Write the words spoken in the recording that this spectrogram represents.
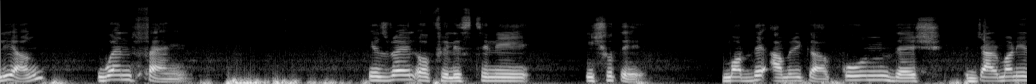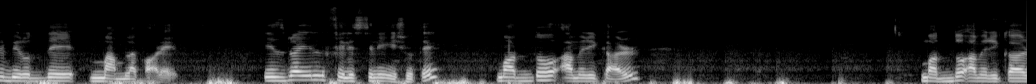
লিয়াং ওয়েনফ্যাং। ইসরায়েল ও ফিলিস্তিনি ইস্যুতে মধ্যে আমেরিকা কোন দেশ জার্মানির বিরুদ্ধে মামলা করে? ইসরায়েল ফিলিস্তিনি ইস্যুতে মধ্য আমেরিকার মধ্য আমেরিকার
